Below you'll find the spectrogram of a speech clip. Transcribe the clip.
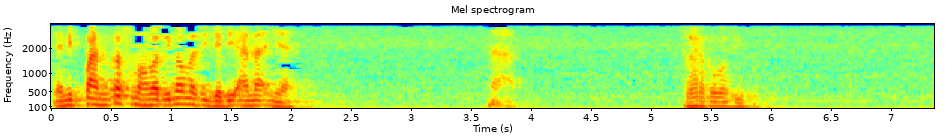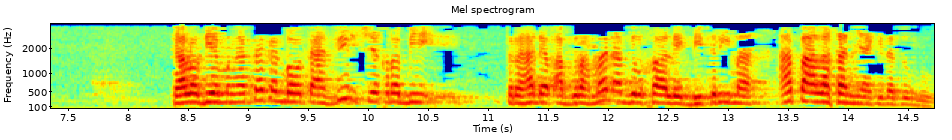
Yang pantas Muhammad Imam masih jadi anaknya. Nah, barakallahu. Kalau dia mengatakan bahwa tahzir Syekh Rabi terhadap Abdurrahman Abdul Khalid diterima, apa alasannya kita tunggu?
